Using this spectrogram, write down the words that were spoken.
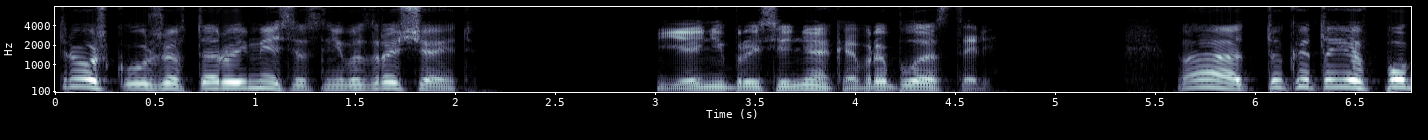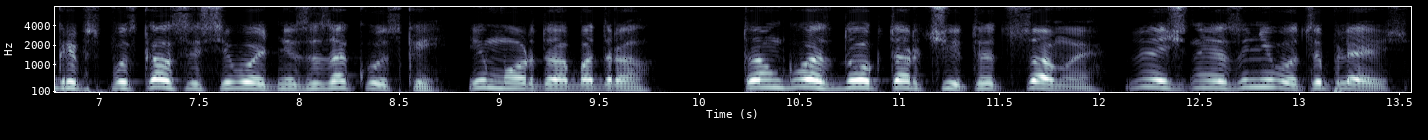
Трешку уже второй месяц не возвращает. Я не про синяк, а про пластырь. А, так это я в погреб спускался сегодня за закуской и морду ободрал. Там гвоздок торчит, это самое. Вечно я за него цепляюсь.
